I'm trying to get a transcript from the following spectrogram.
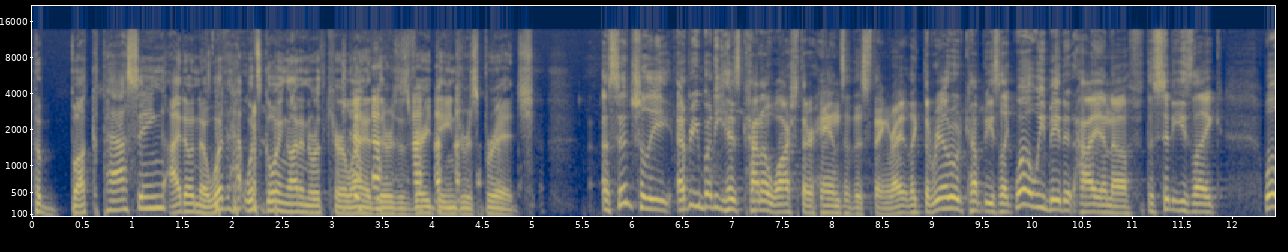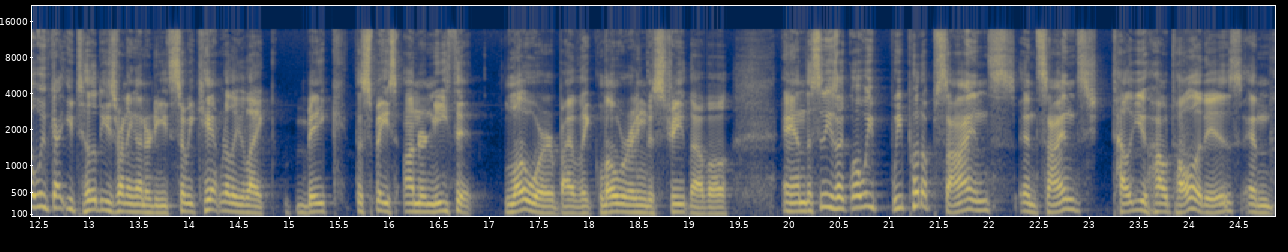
buck passing. I don't know what what's going on in North Carolina. There's this very dangerous bridge. essentially everybody has kind of washed their hands of this thing, right? Like the railroad company's like, well, we made it high enough. The city's like, well, we've got utilities running underneath, so we can't really like make the space underneath it lower by like lowering the street level. And the city's like, well, we we put up signs, and signs tell you how tall it is, and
